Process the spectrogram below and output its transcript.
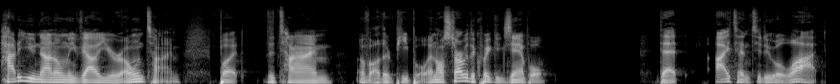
how do you not only value your own time, but the time of other people? And I'll start with a quick example that I tend to do a lot.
